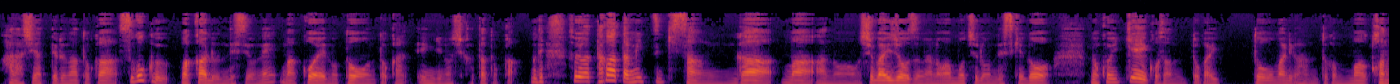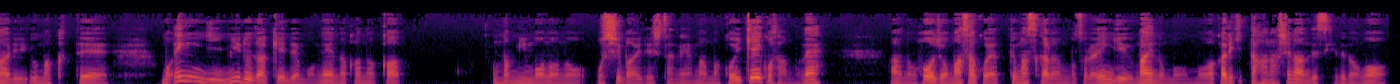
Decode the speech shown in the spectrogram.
話やってるなとか、すごくわかるんですよね。まあ、声のトーンとか演技の仕方とか。で、それは高畑光月さんが、まあ、あの、芝居上手なのはもちろんですけど、小池栄子さんとか伊藤まりかさんとかも、まあ、かなり上手くて、もう演技見るだけでもね、なかなか、まあ、見物のお芝居でしたね。まあまあ、小池栄子さんもね、あの、北条雅子やってますから、もうそれは演技上手いのも、もう分かりきった話なんですけれども、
